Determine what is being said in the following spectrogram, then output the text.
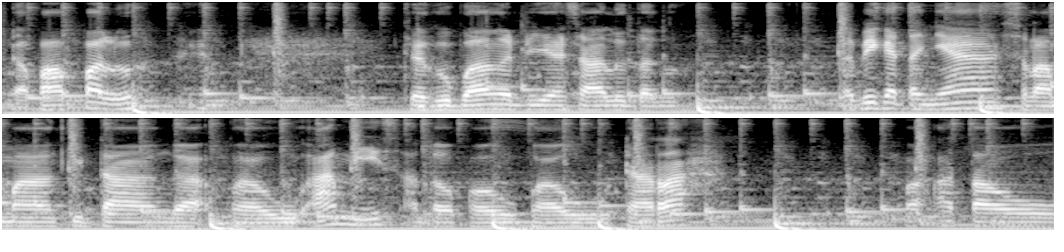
Nggak apa-apa loh. Jago banget dia salut aku. Tapi katanya selama kita nggak bau amis atau bau-bau darah atau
